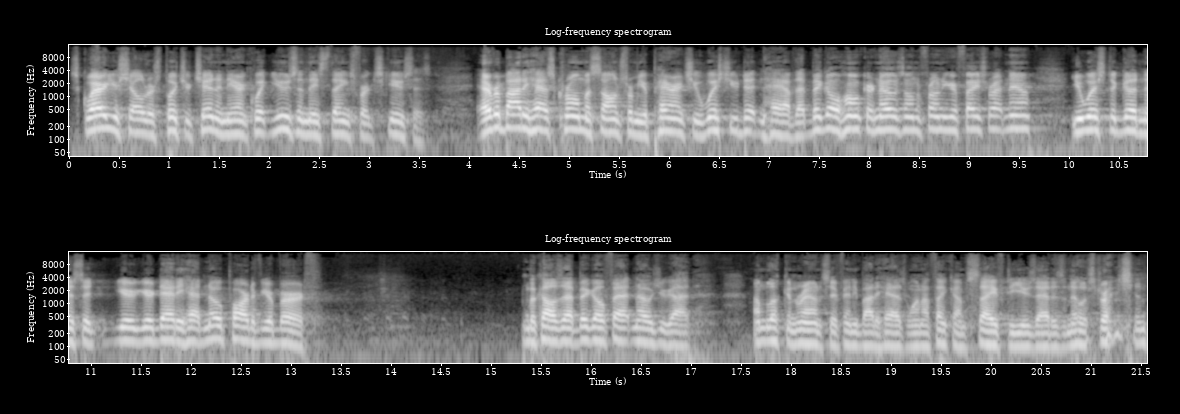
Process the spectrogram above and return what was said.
square your shoulders, put your chin in the air, and quit using these things for excuses. Everybody has chromosomes from your parents you wish you didn't have. That big old honker nose on the front of your face right now, you wish to goodness that your, your daddy had no part of your birth. Because that big old fat nose you got. I'm looking around to see if anybody has one. I think I'm safe to use that as an illustration.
